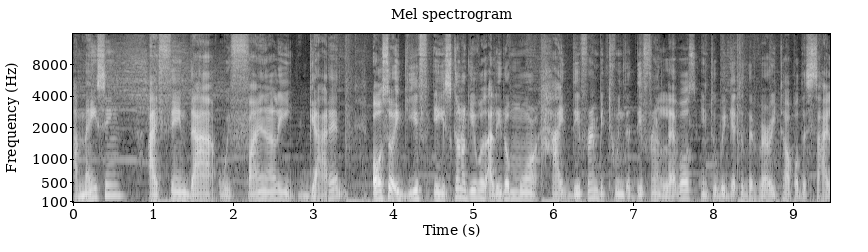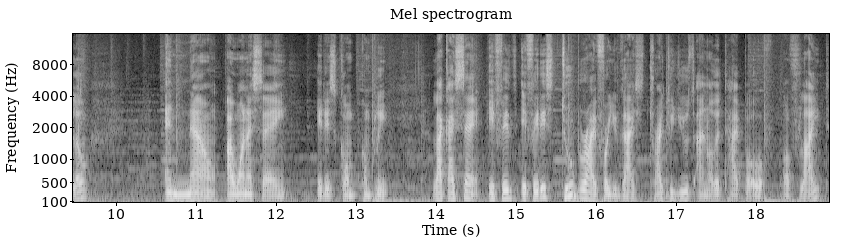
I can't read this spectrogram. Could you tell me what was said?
amazing. I think that we finally got it. Also, it give it's gonna give us a little more height difference between the different levels until we get to the very top of the silo. And now I wanna say it is com complete. Like I say, if it if it is too bright for you guys, try to use another type of, of light,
